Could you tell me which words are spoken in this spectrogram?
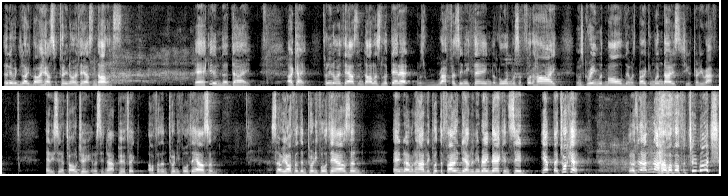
Then when you like to buy a house for $29,000? Back in the day. Okay, $29,000, looked at it. It was rough as anything. The lawn was a foot high. It was green with mold. There was broken windows. She was pretty rough. And he said, I told you. And I said, no, perfect. Offer them 24000 So he offered them 24000 and um, I would hardly put the phone down. And he rang back and said, yep, they took it. And I said, oh, no, I've offered too much.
